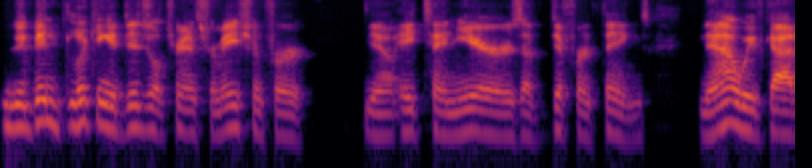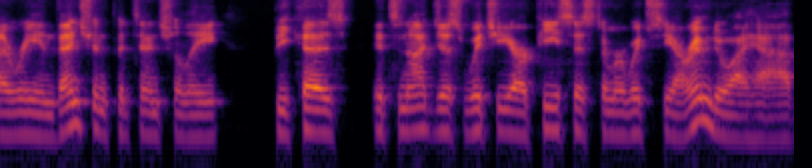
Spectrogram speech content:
we've been looking at digital transformation for you know eight ten years of different things now we've got a reinvention potentially because it's not just which erp system or which crm do i have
